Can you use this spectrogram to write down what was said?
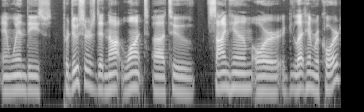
and when these producers did not want uh, to sign him or let him record,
